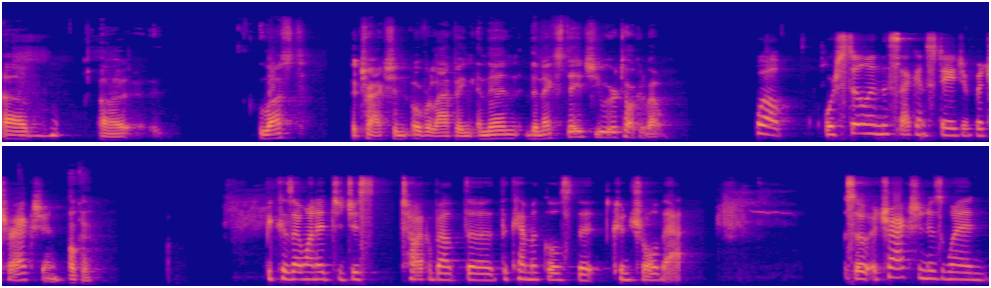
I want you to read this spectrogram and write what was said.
Uh, uh, lust, attraction, overlapping, and then the next stage you were talking about. Well, we're still in the second stage of attraction Okay. because I wanted to just talk about the, the chemicals that control that. So attraction is when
